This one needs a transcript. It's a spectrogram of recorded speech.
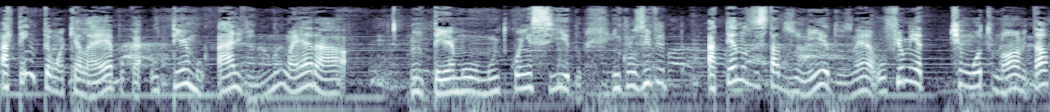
Até então, aquela época, o termo Alien não era um termo muito conhecido. Inclusive, até nos Estados Unidos, né? O filme tinha um outro nome e tal.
